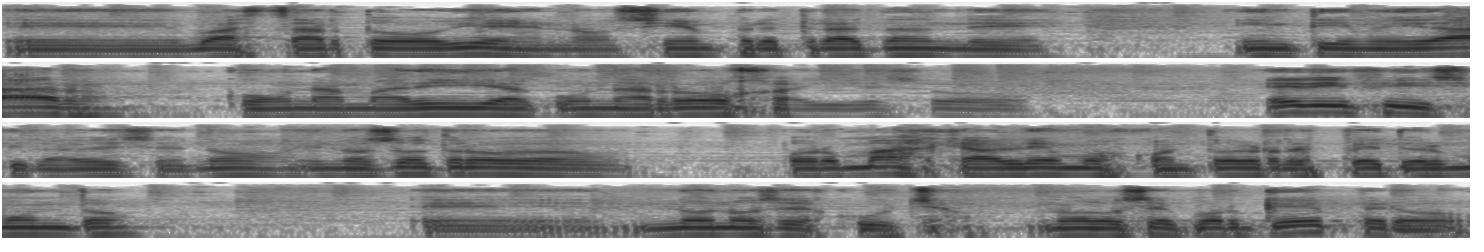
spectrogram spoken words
eh, va a estar todo bien, ¿no? Siempre tratan de intimidar con una amarilla, con una roja y eso es difícil a veces, ¿no? Y nosotros, por más que hablemos con todo el respeto del mundo, eh, no nos escuchan. No lo sé por qué, pero,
